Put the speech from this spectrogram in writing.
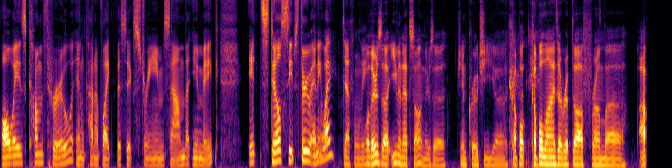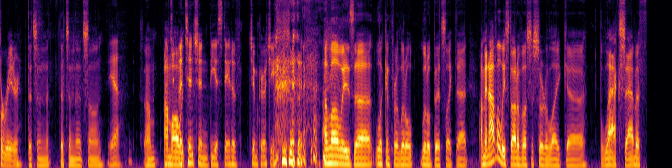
always come through in kind of like this extreme sound that you make, it still seeps through anyway. Definitely. Well, there's uh, even that song. There's a Jim Croce uh, couple couple lines I ripped off from uh, Operator. That's in that's in that song. yeah. So I'm I'm Att- always attention, the estate of Jim Croce. I'm always uh, looking for little little bits like that. I mean, I've always thought of us as sort of like uh, Black Sabbath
